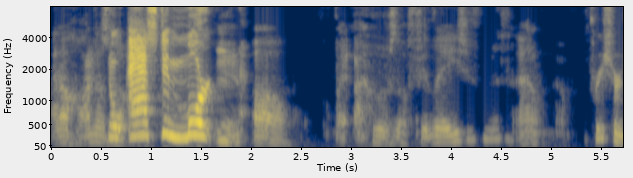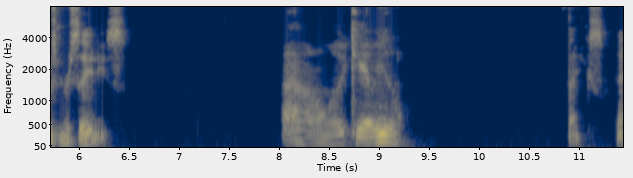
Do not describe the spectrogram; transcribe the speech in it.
I know Honda's. No, the- Aston Martin. Oh, wait, uh, who's the affiliation with? I don't know. Pretty sure it's Mercedes. I don't really care either. Thanks. Yeah,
